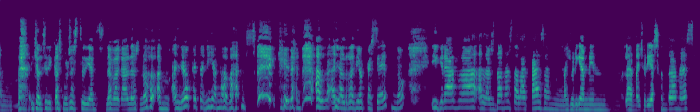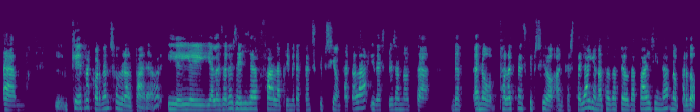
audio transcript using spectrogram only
amb, jo els dic als meus estudiants de vegades, no? amb allò que teníem abans, que eren el, allò, el radiocasset, no? i grava a les dones de la casa, majoriament, la majoria són dones, eh, què recorden sobre el pare i, i, i aleshores ella fa la primera transcripció en català i després anota de, eh, no, fa la transcripció en castellà i anota de peu de pàgina, no, perdó,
